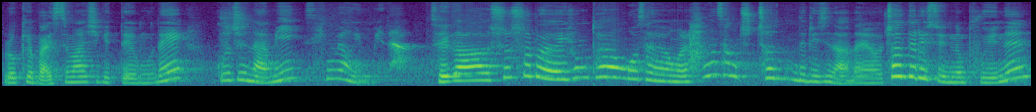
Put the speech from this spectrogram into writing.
이렇게 말씀하시기 때문에 꾸준함이 생명입니다. 제가 수술 후에 흉터 연고 사용을 항상 추천드리진 않아요. 추천드릴 수 있는 부위는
